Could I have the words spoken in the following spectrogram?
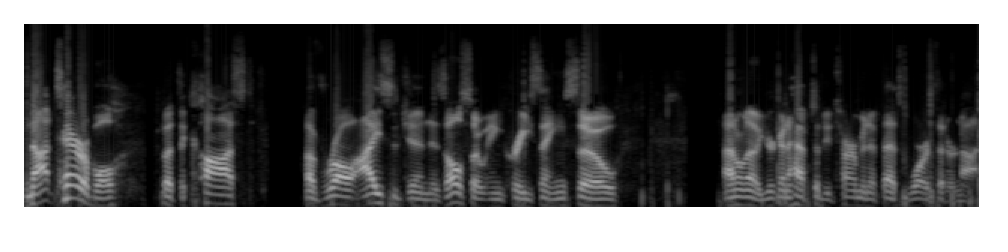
Not terrible, but the cost of raw isogen is also increasing. So I don't know. You're going to have to determine if that's worth it or not.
